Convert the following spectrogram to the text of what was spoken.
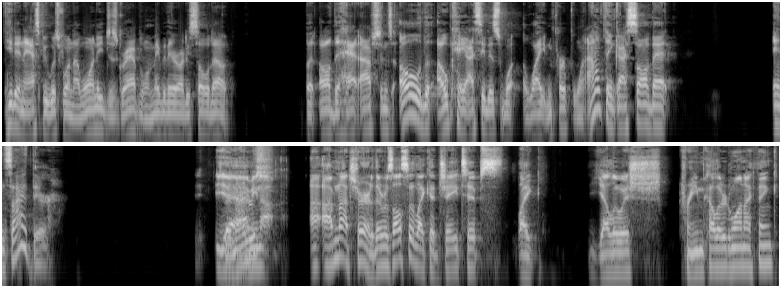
He didn't ask me which one I wanted. He just grabbed one. Maybe they're already sold out but all the hat options. Oh, the, okay, I see this white and purple one. I don't think I saw that inside there. Yeah, I mean, I, am not sure. There was also like a J Tips like yellowish cream colored one, I think,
